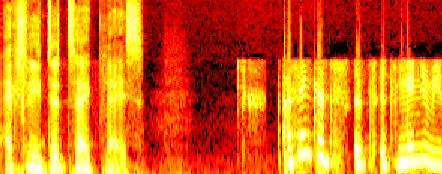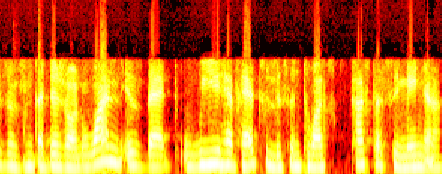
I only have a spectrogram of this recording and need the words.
actually did take place. I think it's it's it's many reasons that Dejon. One is that we have had to listen to what Caster Semenya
